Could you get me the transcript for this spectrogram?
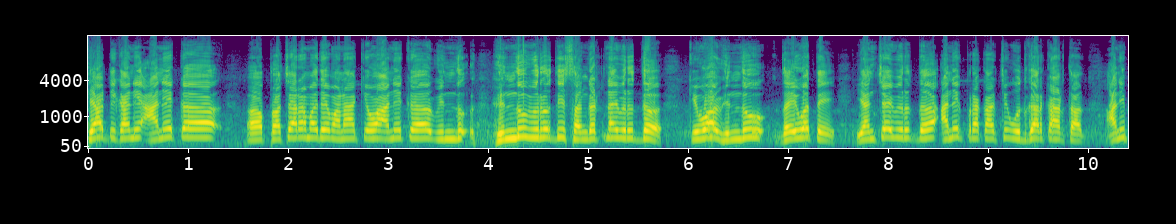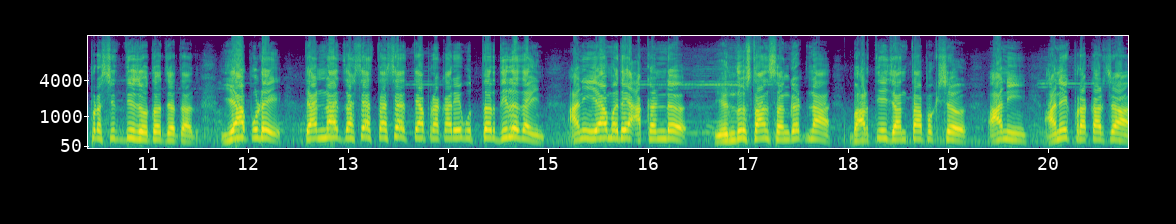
त्या ठिकाणी अनेक प्रचारामध्ये म्हणा किंवा अनेक हिंदू हिंदू विरोधी संघटनाविरुद्ध किंवा हिंदू दैवते यांच्याविरुद्ध अनेक प्रकारचे उद्गार काढतात आणि प्रसिद्धी जोतत जातात. यापुढे त्यांना जशाच तशाच त्या प्रकारे उत्तर दिलं जाईल आणि यामध्ये अखंड हिंदुस्थान संघटना भारतीय जनता पक्ष आणि अनेक प्रकारच्या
